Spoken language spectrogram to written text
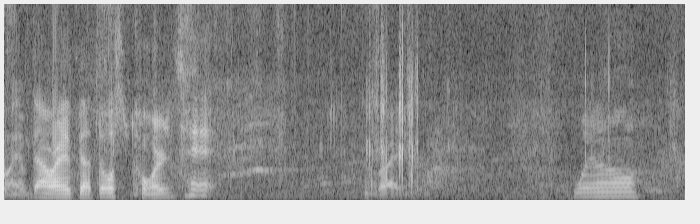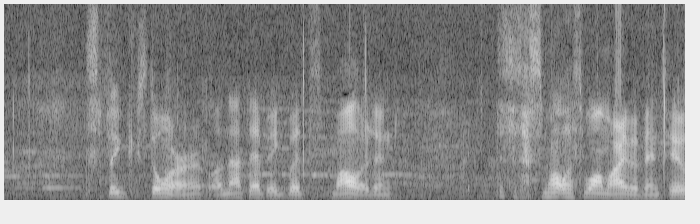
Way, now I've got those cords. Alright. Well, this big store, well, not that big, but smaller than. This is the smallest Walmart I've ever been to.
